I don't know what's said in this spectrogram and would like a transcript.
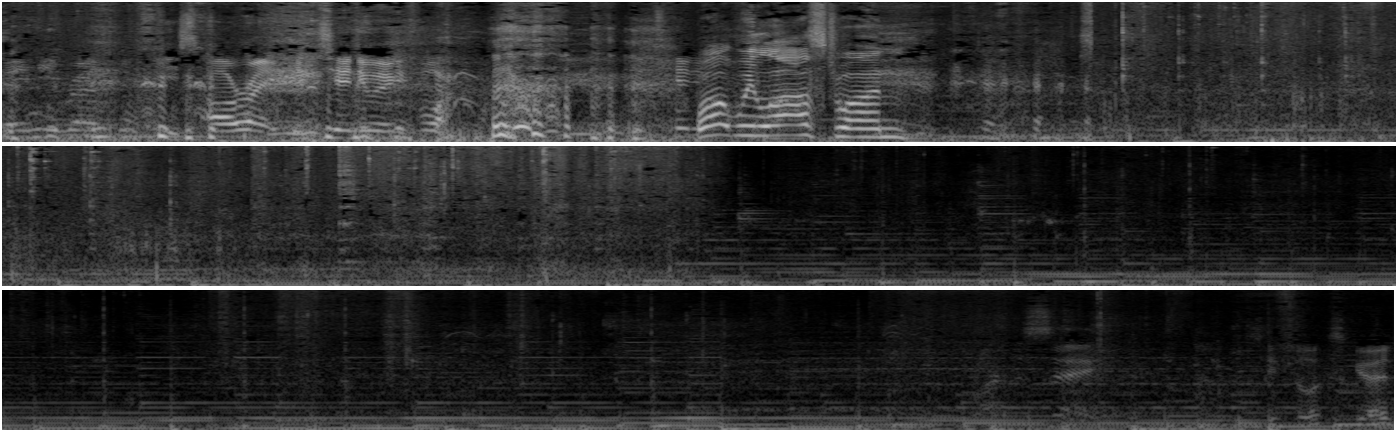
May he rest in peace. All right, continuing forward. Well, we lost one. It looks good.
